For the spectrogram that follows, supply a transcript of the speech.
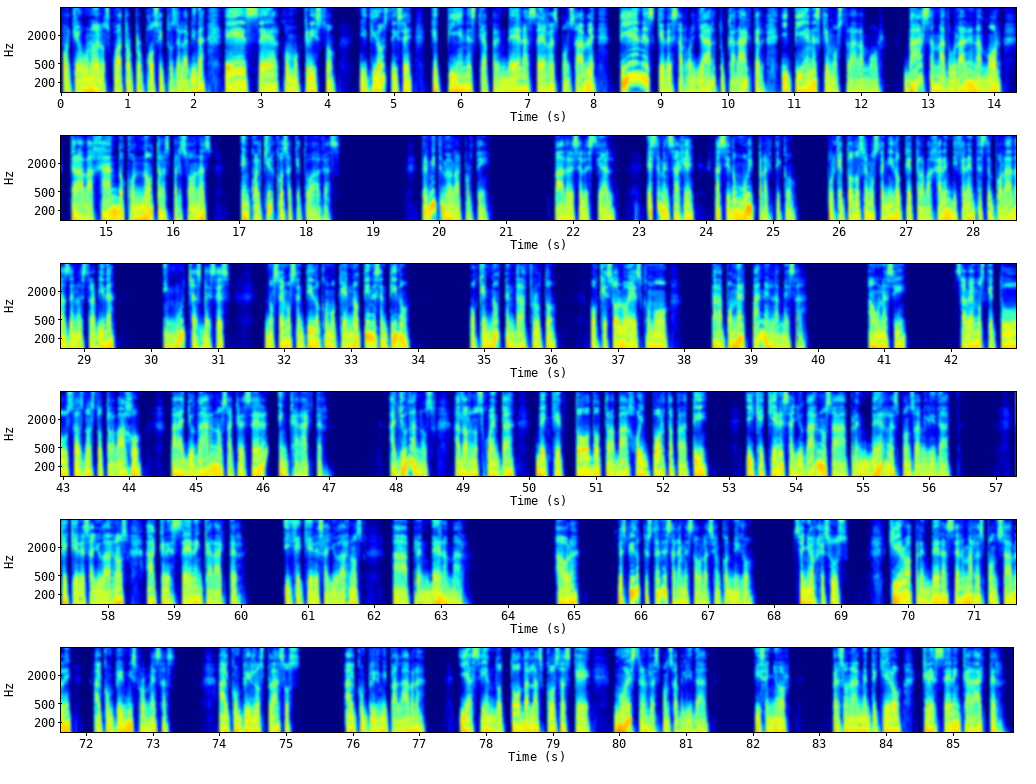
porque uno de los cuatro propósitos de la vida es ser como Cristo, y Dios dice que tienes que aprender a ser responsable, tienes que desarrollar tu carácter y tienes que mostrar amor. Vas a madurar en amor trabajando con otras personas en cualquier cosa que tú hagas. Permíteme orar por ti. Padre Celestial, este mensaje ha sido muy práctico, porque todos hemos tenido que trabajar en diferentes temporadas de nuestra vida y muchas veces nos hemos sentido como que no tiene sentido o que no tendrá fruto, o que solo es como para poner pan en la mesa. Aún así, sabemos que tú usas nuestro trabajo para ayudarnos a crecer en carácter. Ayúdanos a darnos cuenta de que todo trabajo importa para ti y que quieres ayudarnos a aprender responsabilidad, que quieres ayudarnos a crecer en carácter y que quieres ayudarnos a aprender a amar. Ahora, les pido que ustedes hagan esta oración conmigo. Señor Jesús, quiero aprender a ser más responsable al cumplir mis promesas, al cumplir los plazos, al cumplir mi palabra y haciendo todas las cosas que muestren responsabilidad. Y Señor, personalmente quiero crecer en carácter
